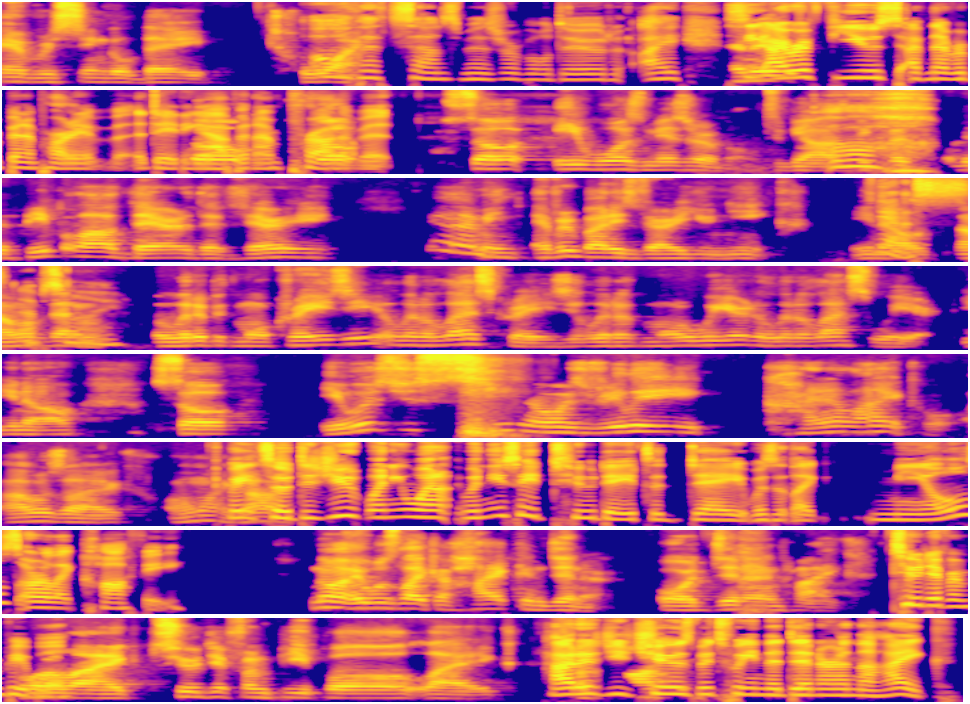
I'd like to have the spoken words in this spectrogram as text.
every single day Oh, that sounds miserable, dude. I And see. it- I refuse. I've never been a part of a dating app, and I'm proud so- of it. so it was miserable to be honest Oh. because the people out there they're very yeah, i mean everybody's very unique you know Yes, some of absolutely. them a little bit more crazy a little less crazy a little more weird a little less weird you know so it was just you know it was really kind of like i was like oh my Wait, god Wait, so did you when you went when you say two dates a day? Was it like meals or like coffee? No it was like a hike and dinner or dinner and hike Two different people. or like two different people like How did you choose between the dinner and the hike?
